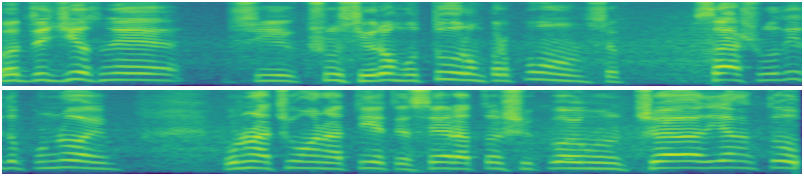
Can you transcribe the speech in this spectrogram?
Po të gjithë ne Si kështu si rom u turëm për punë, se thash ullinj do punojmë, kur na çuan atje te serrat ato shikoj unë ça janë këto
